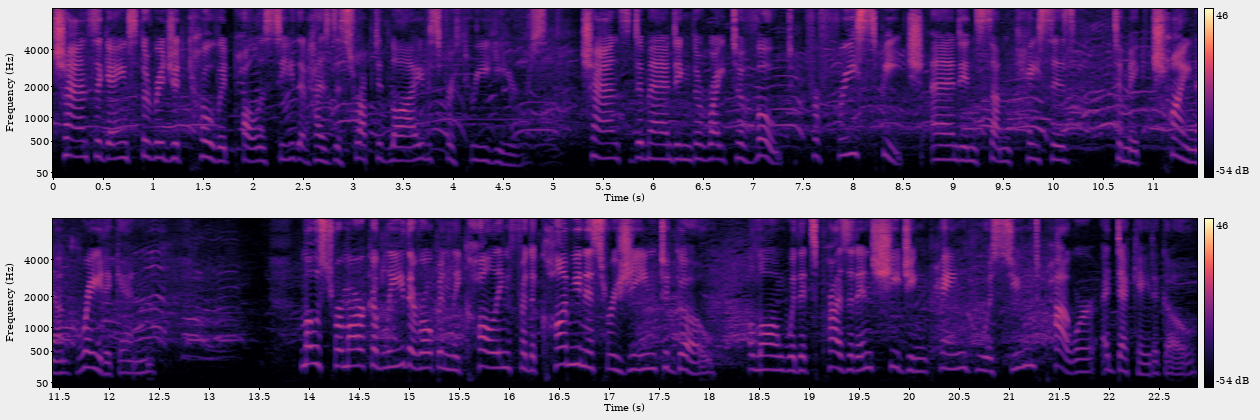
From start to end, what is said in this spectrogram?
Chants against the rigid COVID policy that has disrupted lives for three years. Chants demanding the right to vote, for free speech, and in some cases, to make China great again. Most remarkably, they're openly calling for the communist regime to go, along with its president Xi Jinping, who assumed power a decade ago.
